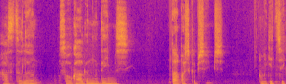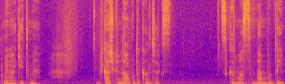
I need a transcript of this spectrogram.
Hastalığın soğuk algınlığı değilmiş. Daha başka bir şeymiş. Ama geçecek merak etme. Birkaç gün daha burada kalacaksın. Sıkılmazsın ben buradayım.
